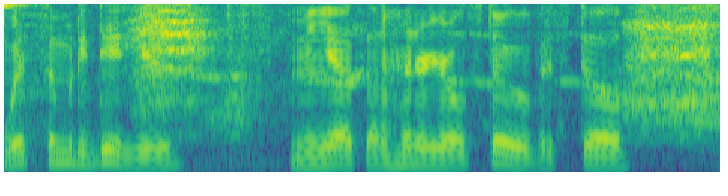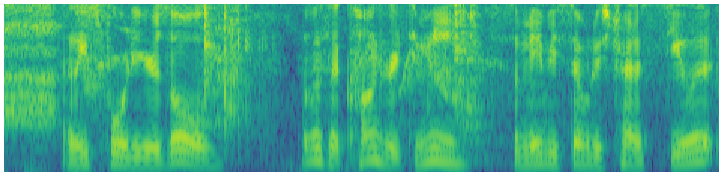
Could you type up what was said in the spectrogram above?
what somebody did here. I mean, yeah, it's not a 100 year old stove, but it's still at least 40 years old. That looks like concrete to me. So maybe somebody's trying to seal it.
